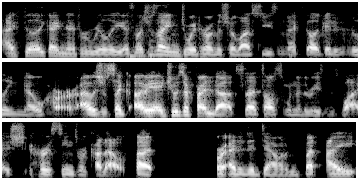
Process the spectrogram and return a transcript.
I feel like i never really as much as i enjoyed her on the show last season i feel like i didn't really know her. I was just like i mean she was a friend of so that's also one of the reasons why she, her scenes were cut out but or edited down. But i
